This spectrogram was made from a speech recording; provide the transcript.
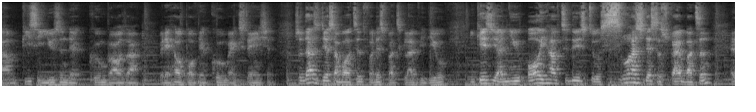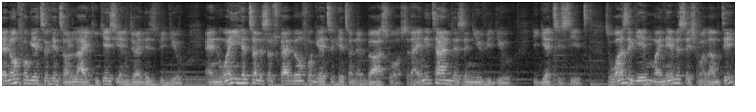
um, PC using the Chrome browser with the help of the Chrome extension. So that's just about it for this particular video. In case you are new, all you have to do is to smash the subscribe button and then don't forget to hit on like in case you enjoyed this video. And when you hit on the subscribe, don't forget to hit on the bell as well so that anytime there's a new video, you get to see it. So once again, my name is Ishmael Lamptey.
